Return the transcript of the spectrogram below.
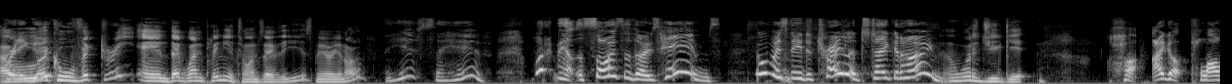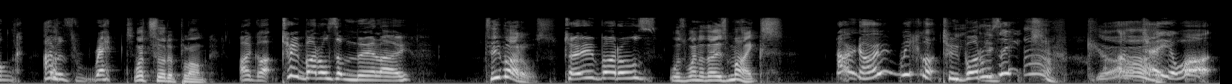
A Pretty good. local victory, and they've won plenty of times over the years, Mary and Olive. Yes, they have. What about the size of those hams? You almost need a trailer to take it home. And what did you get? Oh, I got plonk. I was wrapped. What sort of plonk? I got two bottles of Merlot. Two bottles. Two bottles. Was one of those mics? No, no, we got two bottles each. Oh, I'll tell you what,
